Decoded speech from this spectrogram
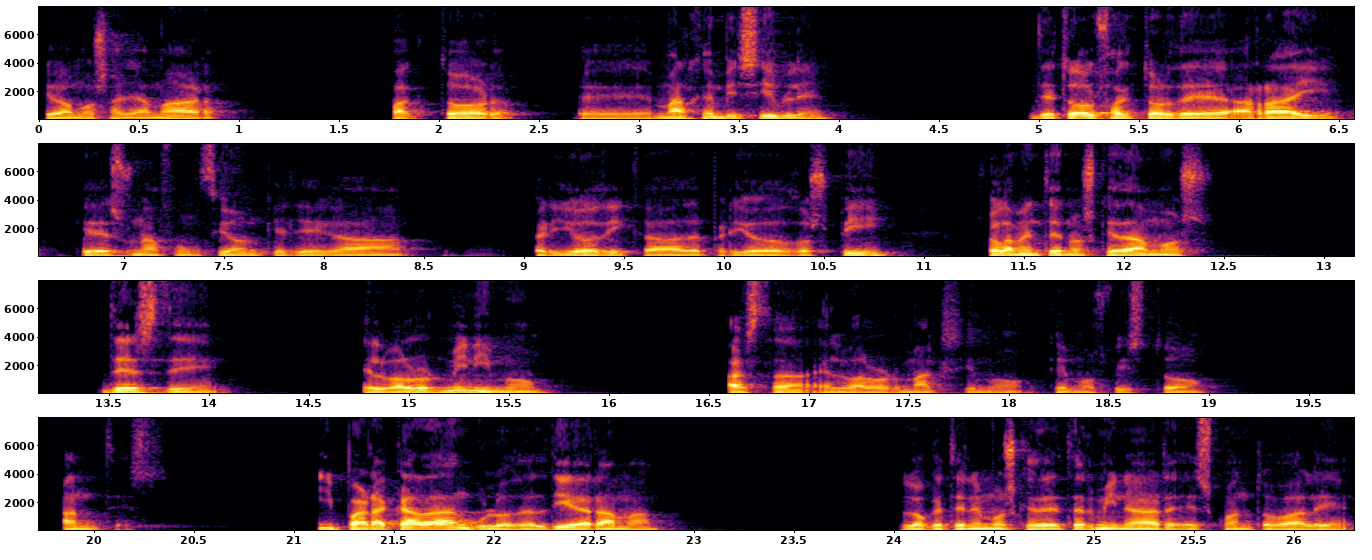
que vamos a llamar factor eh, margen visible, de todo el factor de array, que es una función que llega periódica de periodo 2pi, solamente nos quedamos desde el valor mínimo hasta el valor máximo que hemos visto antes. Y para cada ángulo del diagrama, lo que tenemos que determinar es cuánto vale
